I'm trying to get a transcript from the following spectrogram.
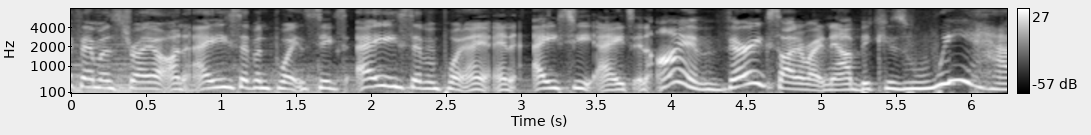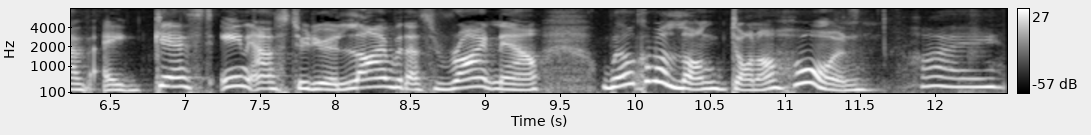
FM Australia on 87.6, 87.8, and 88. And I am very excited right now because we have a guest in our studio live with us right now. Welcome along, Donna Horn. Hi.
